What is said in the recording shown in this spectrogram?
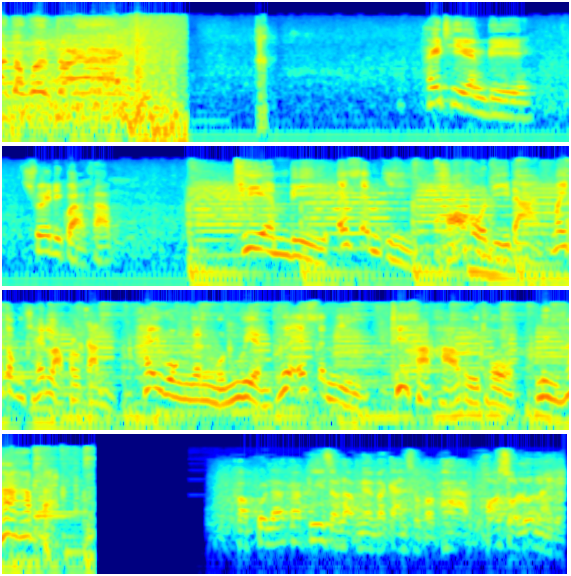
มันต้องพึ่งตัวเองให้ TMB ช่วยดีกว่าครับ TMB SME ขอ OD ได้ไม่ต้องใช้หลักประกัน ให้วงเงินหมุนเวียนเพื่อ SME ที่สาขาหรือโทร 1558 ขอบคุณนะครับพี่สำหรับเงินประกันสุขภาพ ขอส่วนลดหน่อยดิ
